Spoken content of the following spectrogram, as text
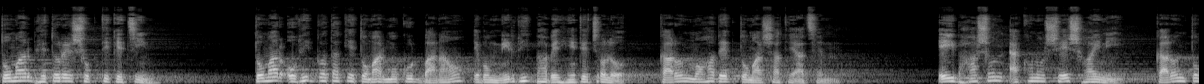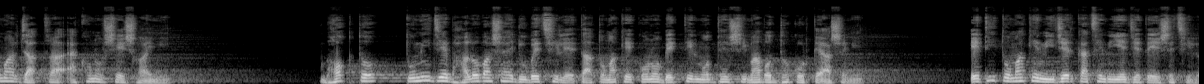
তোমার ভেতরের শক্তিকে চিন। তোমার অভিজ্ঞতাকে তোমার মুকুট বানাও এবং নির্ভীকভাবে হেঁটে চলো, কারণ মহাদেব তোমার সাথে আছেন। এই ভাষণ এখনও শেষ হয়নি, কারণ তোমার যাত্রা এখনও শেষ হয়নি। ভক্ত, তুমি যে ভালোবাসায় ডুবেছিলে তা তোমাকে কোনো ব্যক্তির মধ্যে সীমাবদ্ধ করতে আসেনি। এটি তোমাকে নিজের কাছে নিয়ে যেতে এসেছিল।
